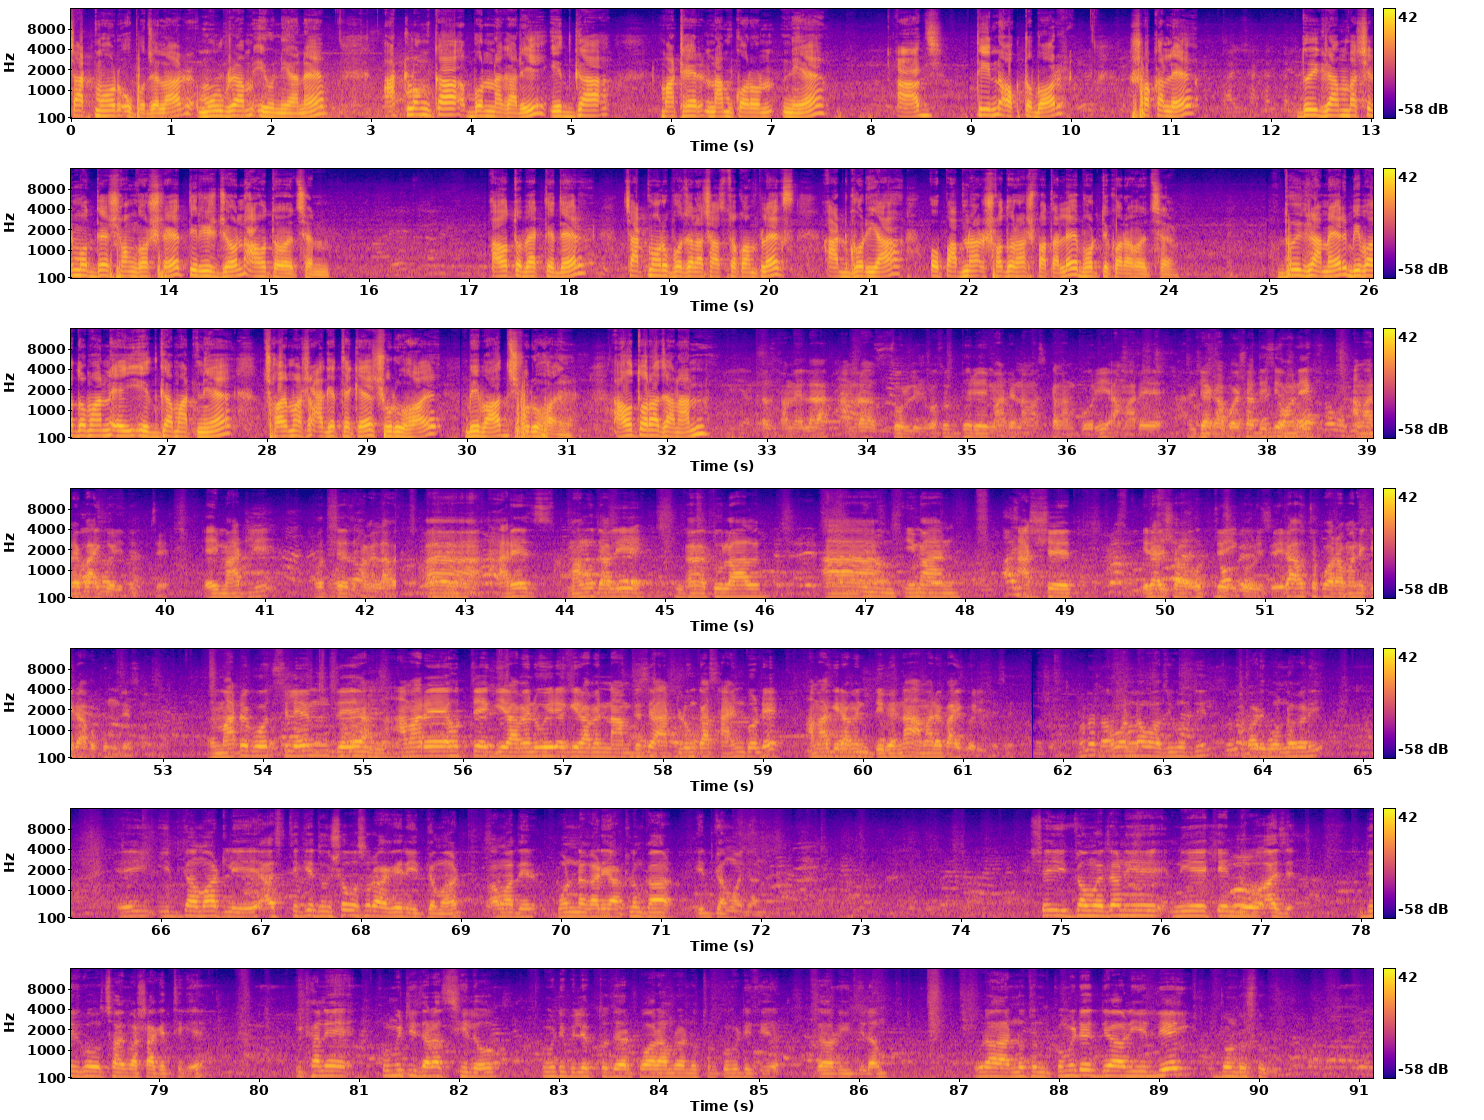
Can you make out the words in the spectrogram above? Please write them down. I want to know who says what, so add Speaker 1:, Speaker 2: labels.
Speaker 1: চাটমোহর উপজেলার মূলগ্রাম ইউনিয়নে আটলঙ্কা বন্যাগাড়ি ঈদগাহ মাঠের নামকরণ নিয়ে আজ তিন অক্টোবর সকালে দুই গ্রামবাসীর মধ্যে সংঘর্ষে তিরিশ জন আহত হয়েছেন। আহত ব্যক্তিদের চাটমোহর উপজেলা স্বাস্থ্য কমপ্লেক্স, আটঘরিয়া ও পাবনার সদর হাসপাতালে ভর্তি করা হয়েছে। দুই গ্রামের বিবাদমান এই ঈদগাহ মাঠ নিয়ে ছয় মাস আগে থেকে শুরু হয় বিবাদ শুরু হয়। আহতরা জানান
Speaker 2: ঝামেলা। আমরা চল্লিশ বছর ধরে এই মাঠে নামাজ কালাম পড়ি আমারে টাকা পয়সা দিছি অনেক আমারে বাই করে দিচ্ছে। এই মাঠলি হচ্ছে ঝামেলা আহ, হারেজ মাহমুদ আলী দুলাল ইমান আশেদ এরাই সব হচ্ছে ই করেছে। এরা হচ্ছে পরামানিক এরা হুকুম দিয়েছে। মাঠে বলছিলেন যে আমারে হচ্ছে গ্রামের ওইরে গ্রামের নাম দিয়েছে আটলুঙ্কা সাইনবোর্ডে। আমার গ্রামের দিবে না আমারে বাই করে দিয়েছে
Speaker 3: আমার নাম আজিমুদ্দিন বাড়ি বন্যাগাড়ি। এই ঈদগাহ মাঠ নিয়ে আজ থেকে দুইশো বছর আগের ঈদগা মাঠ আমাদের বন্যাগাড়ি আটলঙ্কা ঈদগা ময়দান। সেই ঈদগা ময়দান নিয়ে কেন্দ্র আজ দীর্ঘ ছয় মাস আগের থেকে। এখানে কমিটি যারা ছিল কমিটি বিলুপ্ত দেওয়ার পর আমরা নতুন কমিটি দিয়ে দেওয়ার দিলাম। ওরা নতুন কমিটি দেওয়ার ই নিয়েই দণ্ড শুরু।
